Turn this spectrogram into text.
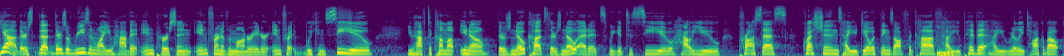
yeah, there's that. There's a reason why you have it in person, in front of the moderator. In front, we can see you. You have to come up. You know, there's no cuts, there's no edits. We get to see you how you process questions, how you deal with things off the cuff, how Mm-hmm. you pivot, how you really talk about.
